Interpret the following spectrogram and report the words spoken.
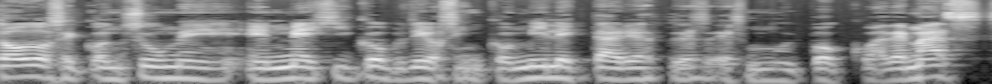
todo se consume en México, pues digo, 5 mil hectáreas pues es muy poco. Además,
